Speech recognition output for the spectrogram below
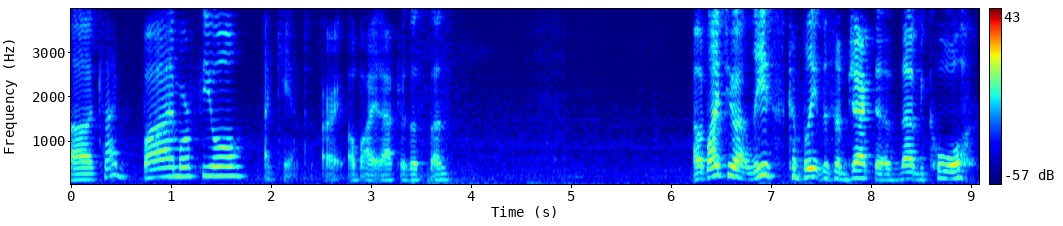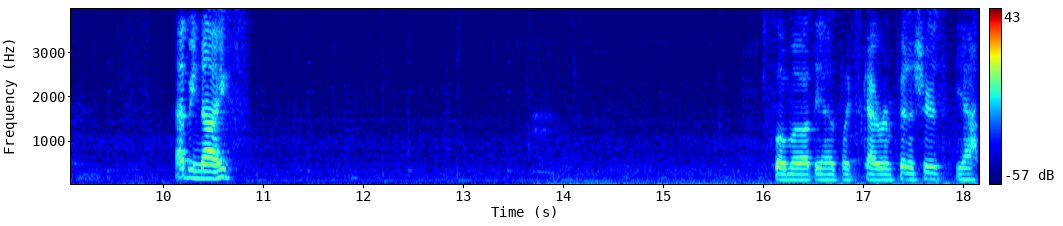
Uh, can I buy more fuel? I can't. Alright, I'll buy it after this then. I would like to at least complete this objective. That'd be cool. That'd be nice. Slow-mo at the end, it's like Skyrim finishers. Yeah.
